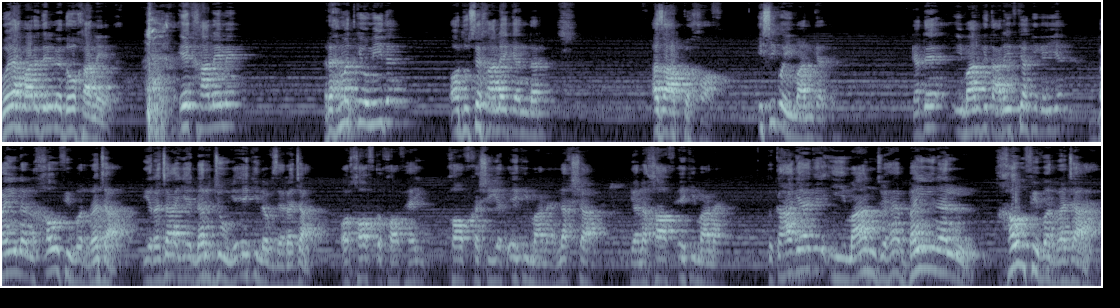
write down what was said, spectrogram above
گویا ہمارے دل میں دو خانے ایک خانے میں رحمت کی امید ہے اور دوسرے خانے کے اندر عذاب کا خوف. اسی کو ایمان کہتے ہیں. کہتے ہیں ایمان کی تعریف کیا کی گئی ہے؟ بین الخوف والرجا. یہ رجا، یہ نرجو، یہ ایک ہی لفظ ہے، رجا. اور خوف تو خوف ہے ہی. خوف، خشیت ایک ہی معنی ہے، نقشہ یا نخاف ایک ہی معنی ہے. تو کہا گیا کہ ایمان جو ہے بین الخوف والرجا ہے.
